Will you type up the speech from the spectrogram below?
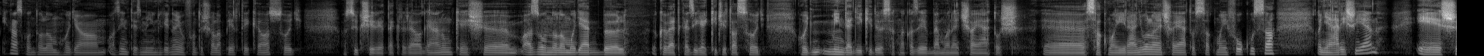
Én azt gondolom, hogy a, az intézményünknek egy nagyon fontos alapértéke az, hogy a szükségletekre reagálunk, és azt gondolom, hogy ebből következik egy kicsit az, hogy, hogy mindegyik időszaknak az évben van egy sajátos szakmai irányvonal, egy sajátos szakmai fókusza. A nyár is ilyen, és,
